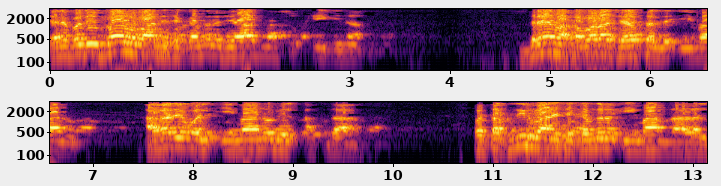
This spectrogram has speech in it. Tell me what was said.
یعنی په دې دوه باندې چې کمنو جهاد منسوخ کیږي نه درېمه خبره چې اصل د ایمان اگر ول ایمان بالاقدار په تقدیر باندې چې کمنو ایمان راړل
